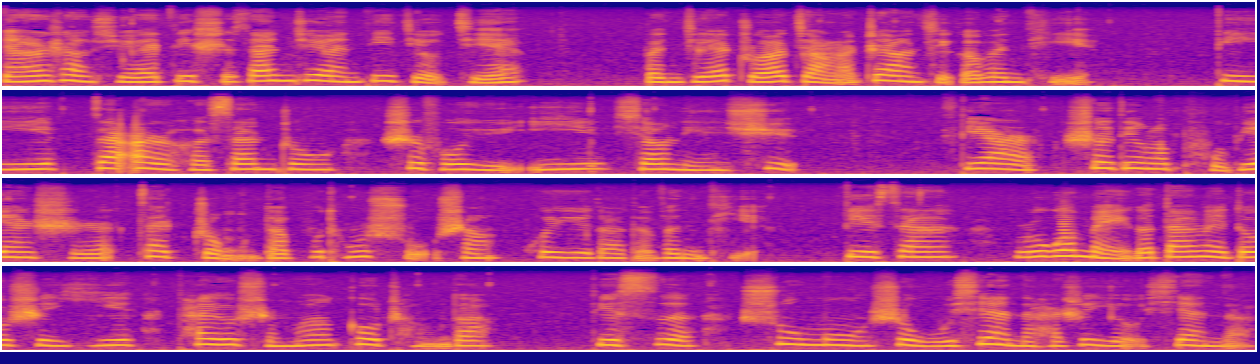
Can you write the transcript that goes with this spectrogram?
形而上学第十三卷第九节，本节主要讲了这样几个问题：第一，在二和三中是否与一相连续；第二，设定了普遍时在种的不同属上会遇到的问题；第三，如果每个单位都是一，它由什么构成的？第四，数目是无限的还是有限的？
